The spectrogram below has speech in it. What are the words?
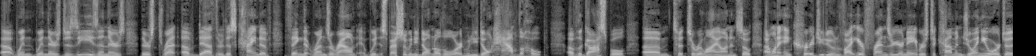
uh, when when there's disease and there's there's threat of death or this kind of thing that runs around, when, especially when you don't know the Lord, when you don't have the hope of the gospel um, to to rely on. And so I want to encourage you to invite your friends or your neighbors to come and join you, or to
